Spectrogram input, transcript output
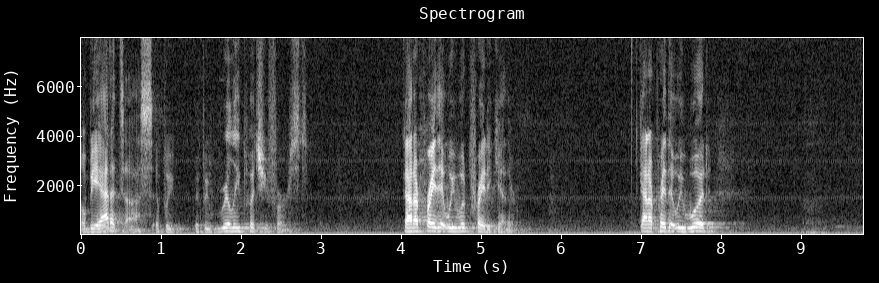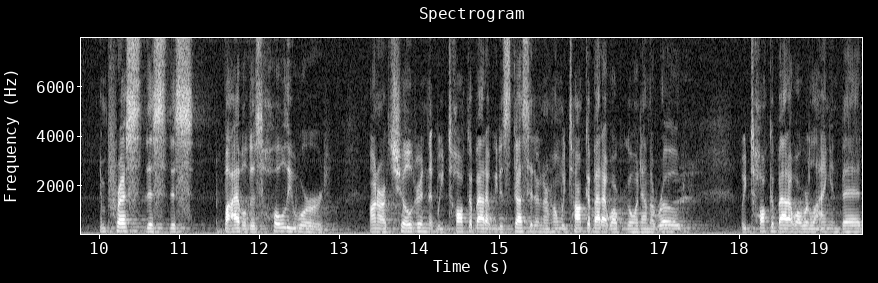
will be added to us if we, if we really put you first. God, I pray that we would pray together. God, I pray that we would impress this, this Bible, this holy word, on our children, that we talk about it, we discuss it in our home, we talk about it while we're going down the road, we talk about it while we're lying in bed,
